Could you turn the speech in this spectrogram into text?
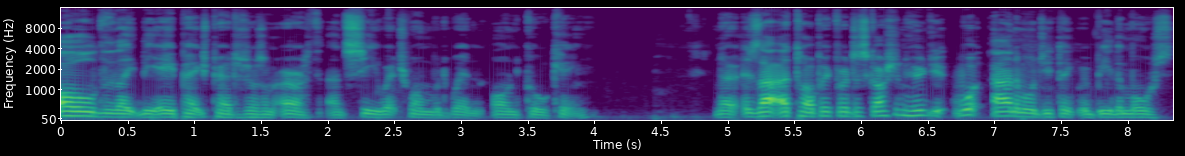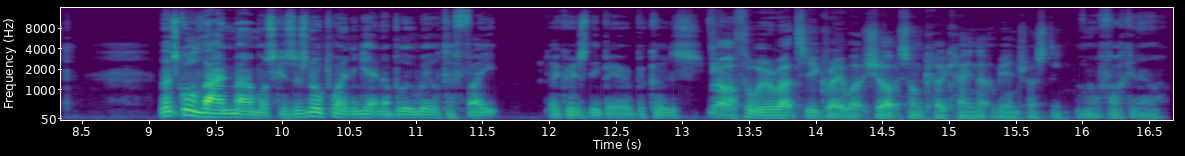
all the like the apex predators on Earth and see which one would win on cocaine. Now, is that a topic for discussion? Who do you, what animal do you think would be the most? Let's go land mammals because there's no point in getting a blue whale to fight a grizzly bear because Oh, I thought we were about to do great white sharks on cocaine. That would be interesting. oh fucking hell.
